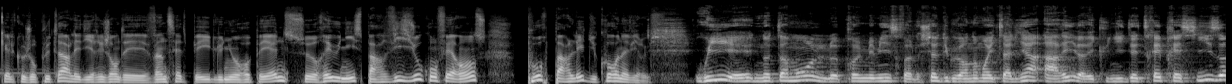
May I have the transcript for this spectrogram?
quelques jours plus tard, les dirigeants des 27 pays de l'Union européenne se réunissent par visioconférence pour parler du coronavirus. Oui, et notamment le Premier ministre, le chef du gouvernement italien, arrive avec une idée très précise,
